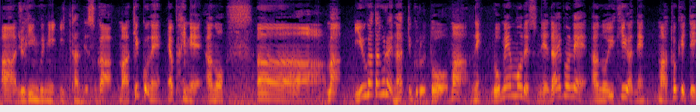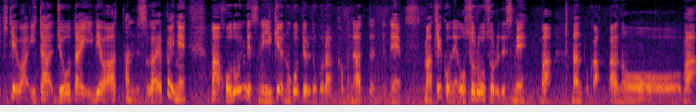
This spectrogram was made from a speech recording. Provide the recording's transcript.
あ、あジョギングに行ったんですが、まあ結構ね、やっぱりね、あの、あまあ、夕方ぐらいになってくると、まあね、路面もですね、だいぶね、あの、雪がね、まあ溶けてきてはいた状態ではあったんですが、やっぱりね、まあ歩道にですね、雪が残ってるところなんかもね、あったんでね、まあ結構ね、恐る恐るですね、まあ、なんとか、あのー、まあ、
